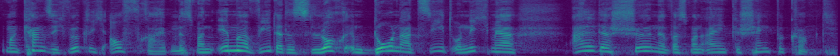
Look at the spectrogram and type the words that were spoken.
Und man kann sich wirklich aufreiben, dass man immer wieder das Loch im Donut sieht und nicht mehr all das Schöne, was man eigentlich geschenkt bekommt.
